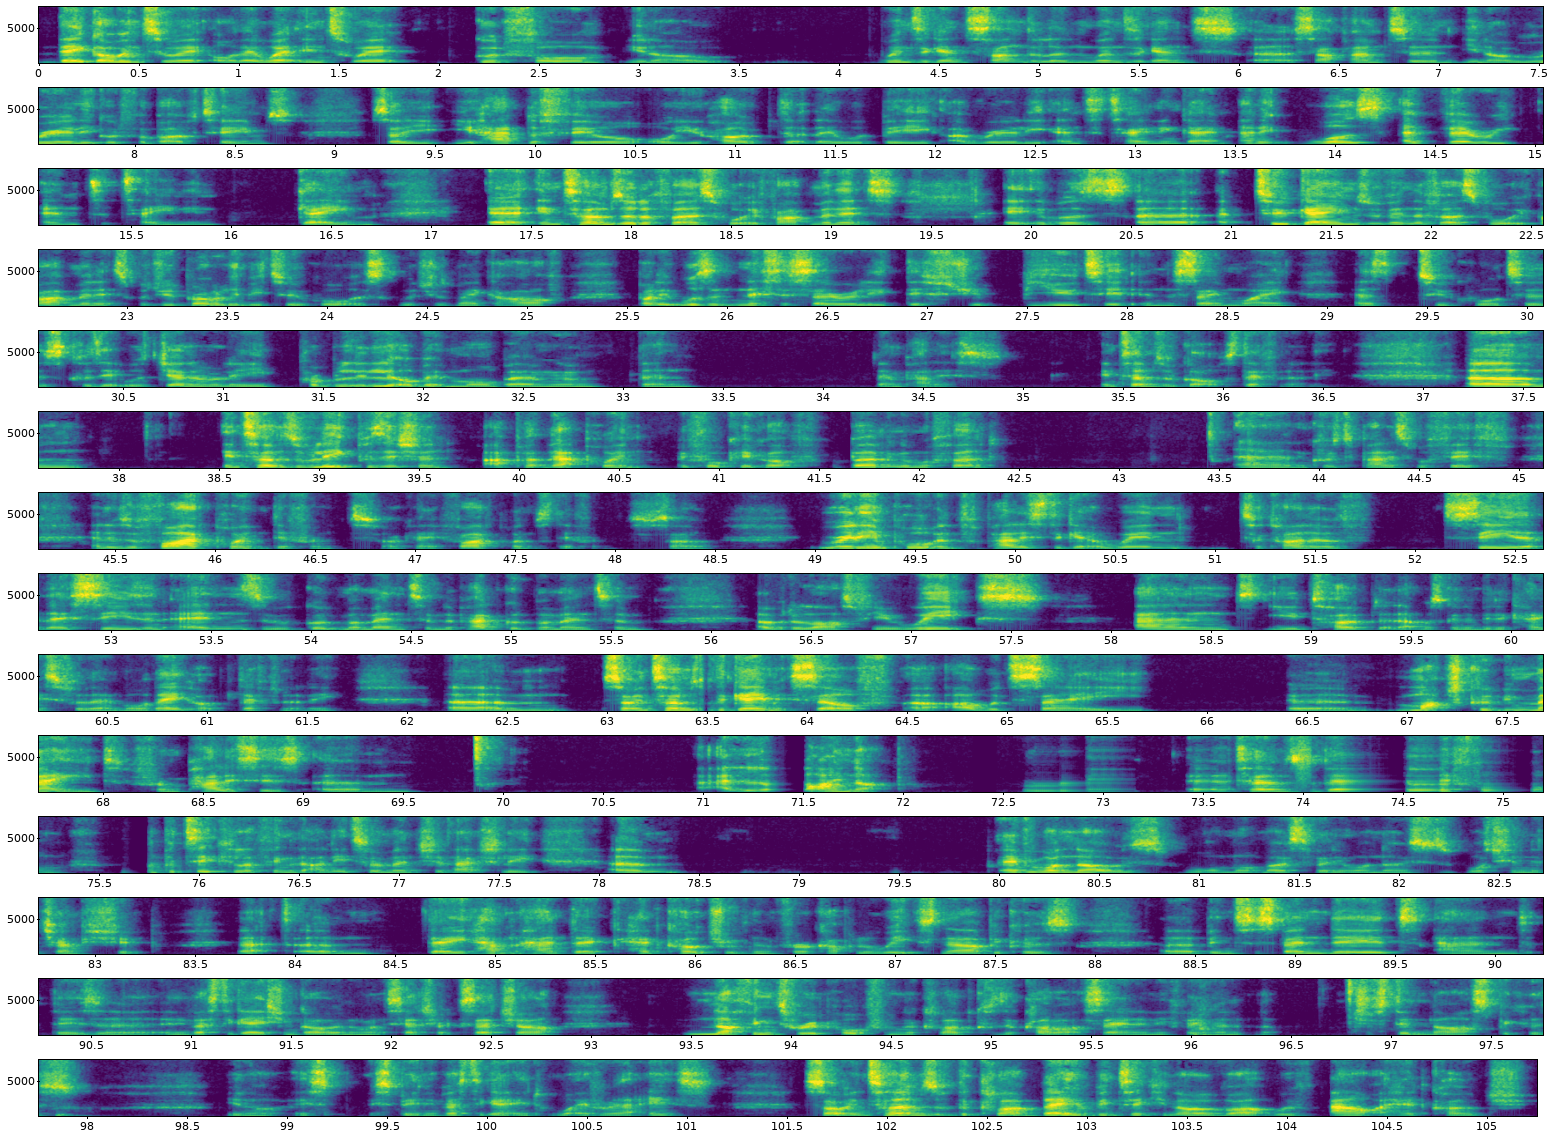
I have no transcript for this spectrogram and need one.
they go into it or they went into it good form, you know, wins against Sunderland, wins against uh, Southampton, you know, really good for both teams. So you, you had the feel or you hoped that there would be a really entertaining game. And it was a very entertaining game. Uh, in terms of the first 45 minutes, it, was uh, two games within the first 45 minutes, which would probably be two quarters, which would make a half, but it wasn't necessarily distributed in the same way as two quarters because it was generally probably a little bit more Birmingham than than Palace in terms of goals, definitely. Um, in terms of league position, up at that point before kickoff, Birmingham were third and Crystal Palace were fifth. And there was a five point difference, okay, five points difference. So, really important for Palace to get a win to kind of see that their season ends with good momentum. They've had good momentum over the last few weeks. And you'd hope that that was going to be the case for them, or they hope definitely. Um, so, in terms of the game itself, uh, I would say uh, much could be made from Palace's um, lineup in terms of their form. One particular thing that I need to mention, actually, um, everyone knows, well, most of anyone knows, is watching the championship that um, they haven't had their head coach with them for a couple of weeks now because uh, been suspended and there's a, an investigation going on, etc., etc. Nothing to report from the club because the club aren't saying anything and just didn't ask because you know it's it's being investigated, whatever that is. So in terms of the club, they have been taking over without a head coach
